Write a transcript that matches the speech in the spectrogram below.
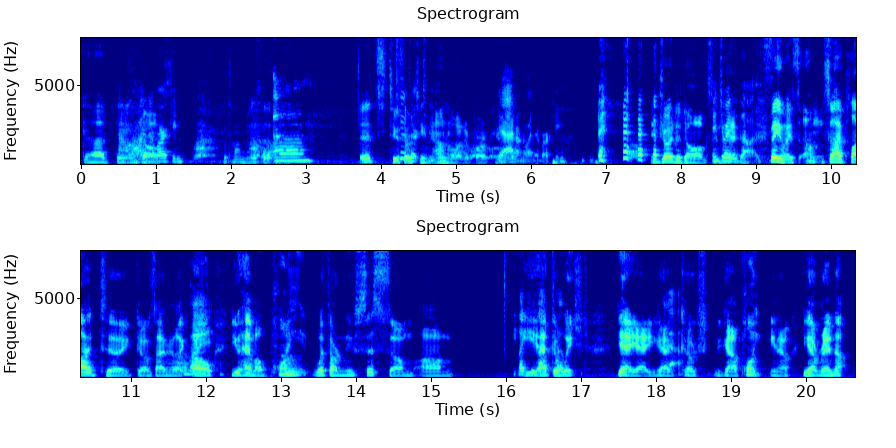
God I damn don't know why they're barking. What time is it? Um, it's 2:13. I don't know why they're barking. yeah, I don't know why they're barking. Enjoy the dogs. Enjoy the dogs. But anyways, um, so I applied to go inside, and they're like, "Oh, you have a point with our new system. Um, Like you, you got have to wait. coached. Yeah, yeah, you got Yeah. coach. You got a point. You know, you got written up.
